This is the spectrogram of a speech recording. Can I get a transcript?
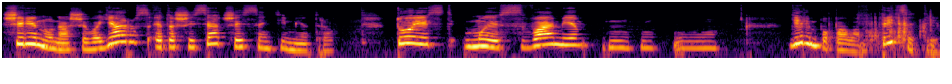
ширину нашего яруса. Это 66 сантиметров. То есть мы с вами делим пополам. 33.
